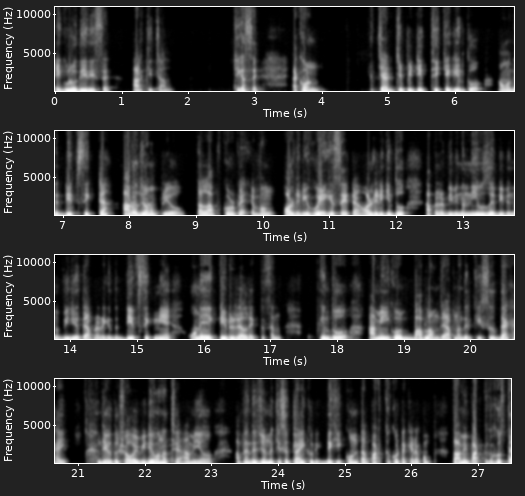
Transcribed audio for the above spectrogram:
এগুলো দিয়ে দিছে। আর কি চান? ঠিক আছে? এখন চ্যাট জিপিটি থেকে কিন্তু আমাদের ডিপসিকটা আরও জনপ্রিয়তা লাভ করবে এবং অলরেডি হয়ে গেছে এটা। অলরেডি কিন্তু আপনারা বিভিন্ন নিউজে বিভিন্ন ভিডিওতে আপনারা কিন্তু ডিপসিক নিয়ে অনেক টিউটোরিয়াল দেখতেছেন। কিন্তু আমি ভাবলাম যে আপনাদের কিছু দেখাই। যেহেতু সবাই ভিডিও বানাচ্ছে, আমিও আপনাদের জন্য কিছু ট্রাই করি, দেখি কোনটা পার্থক্যটা কীরকম। তো আমি পার্থক্য খুঁজতে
